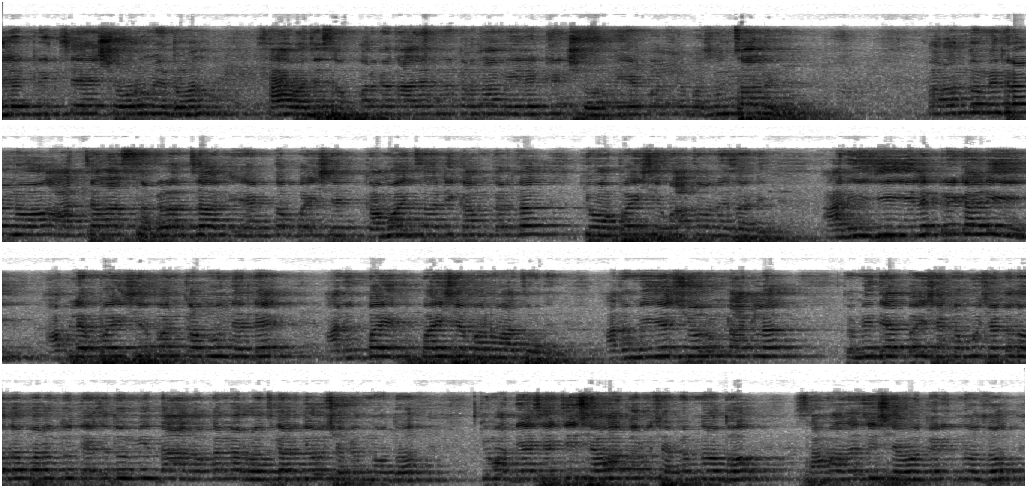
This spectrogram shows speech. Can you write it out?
इलेक्ट्रिकचे शोरूम आहे दोन. साहेबाच्या संपर्कात आल्यानंतर आम्ही इलेक्ट्रिक शोरूम एक वर्षापासून चालू आहे. परंतु मित्रांनो आजच्याला सगळं जग एक तर पैसे कमायसाठी काम करतं किंवा पैसे वाचवण्यासाठी. आणि जी इलेक्ट्रिक गाडी आपले पैसे पण कमवून देते आणि पै पैसे पण वाचवते आता मी जे शोरूम टाकलं तर मी त्यात पैसे कमवू शकत होतो परंतु त्याच्यातून मी दहा लोकांना रोजगार देऊ शकत नव्हतो किंवा देशाची सेवा करू शकत नव्हतो समाजाची सेवा करीत नव्हतो.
